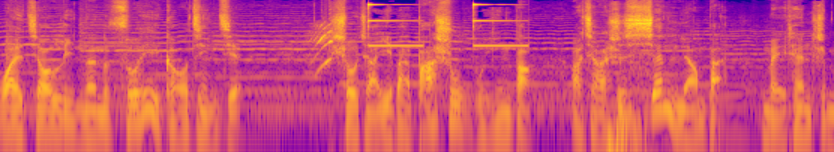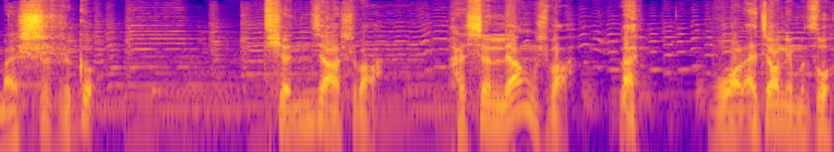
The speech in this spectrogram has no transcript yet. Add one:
外焦里嫩的最高境界。售价一百八十五英镑，而且还是限量版，每天只卖十个。天价是吧？还限量是吧？来，我来教你们做。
